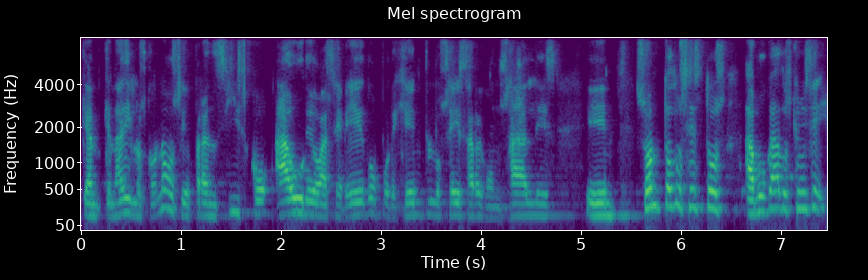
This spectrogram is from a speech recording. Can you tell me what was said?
que, que nadie los conoce. Francisco Aureo Acevedo, por ejemplo, César González, eh, son todos estos abogados que uno dice,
